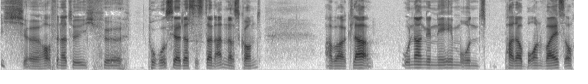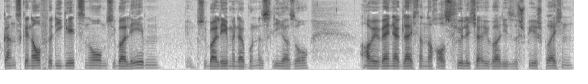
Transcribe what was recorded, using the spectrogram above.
Ich äh, hoffe natürlich für Borussia, dass es dann anders kommt. Aber klar, unangenehm und Paderborn weiß auch ganz genau, für die geht es nur ums Überleben ums Überleben in der Bundesliga so. Aber wir werden ja gleich dann noch ausführlicher über dieses Spiel sprechen.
